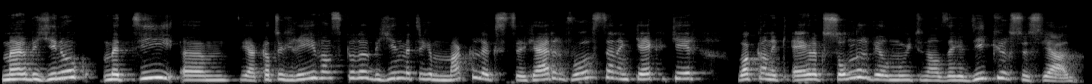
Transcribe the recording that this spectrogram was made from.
Maar begin ook met die um, ja, categorieën van spullen. Begin met de gemakkelijkste. Ga ervoor staan en kijk een keer, wat kan ik eigenlijk zonder veel moeite al zeggen? Die cursus, ja,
